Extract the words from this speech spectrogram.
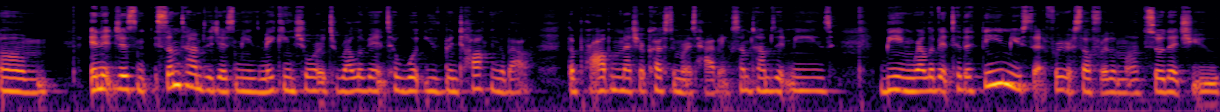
Um, and it just sometimes it just means making sure it's relevant to what you've been talking about, the problem that your customer is having. Sometimes it means being relevant to the theme you set for yourself for the month so that you,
